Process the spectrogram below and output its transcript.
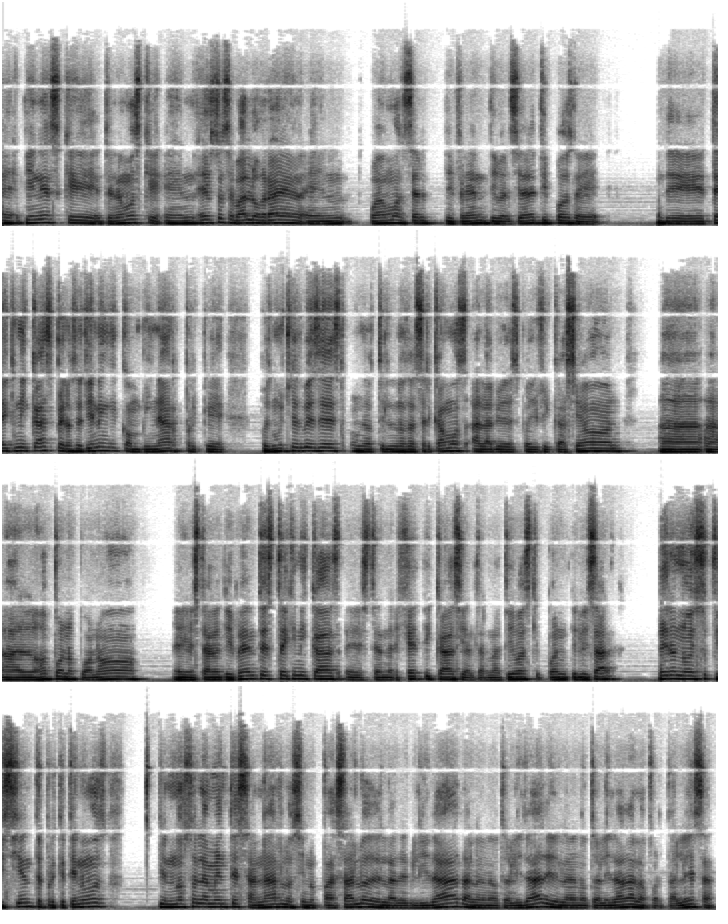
eh, tienes que, tenemos que, en esto se va a lograr, en, podemos hacer diferente diversidad de tipos de, de técnicas, pero se tienen que combinar porque pues muchas veces nos, acercamos a la biodescodificación, al Hoponopono, a las diferentes técnicas este, energéticas y alternativas que pueden utilizar, pero no es suficiente porque tenemos que no solamente sanarlo, sino pasarlo de la debilidad a la neutralidad y de la neutralidad a la fortaleza.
